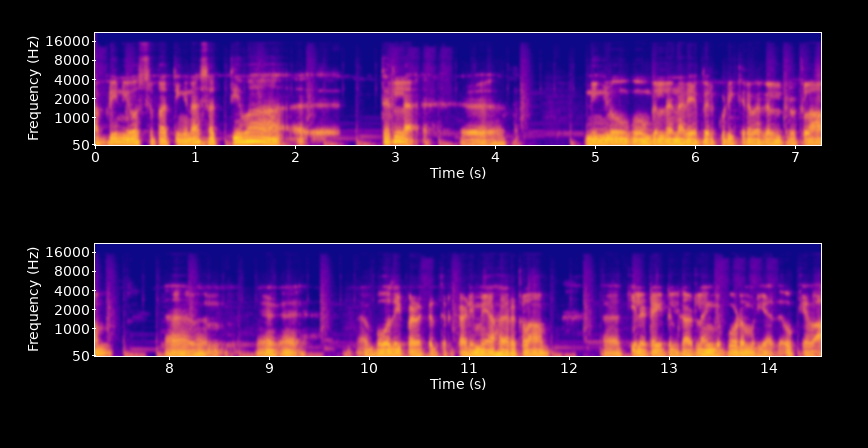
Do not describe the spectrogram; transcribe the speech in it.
அப்படின்னு யோசிச்சு பார்த்தீங்கன்னா சத்தியமாக தெரில. நீங்களும் உங்களில் நிறைய பேர் குடிக்கிறவர்கள் இருக்கலாம். போதை பழக்கத்திற்கு அடிமையாக இருக்கலாம். கீழே டைட்டில் கார்டெலாம் இங்கே போட முடியாது. ஓகேவா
